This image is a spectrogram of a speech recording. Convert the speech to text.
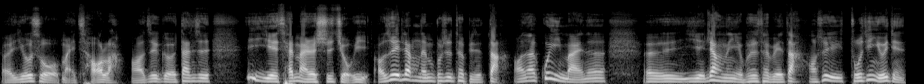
呃有所买超了啊，这个但是也才买了十九亿啊，所以量能不是特别的大啊。那贵买呢，呃也量能也不是特别大啊，所以昨天有一点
